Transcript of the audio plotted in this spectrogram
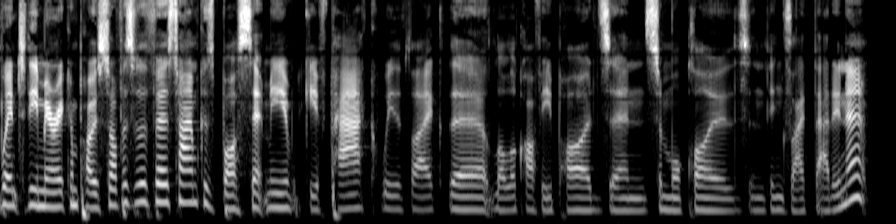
Went to the American post office for the first time because boss sent me a gift pack with like the Lola coffee pods and some more clothes and things like that in it.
